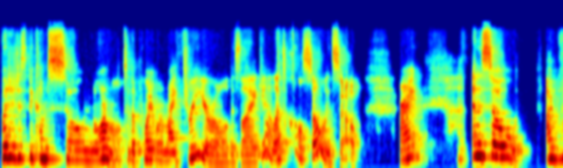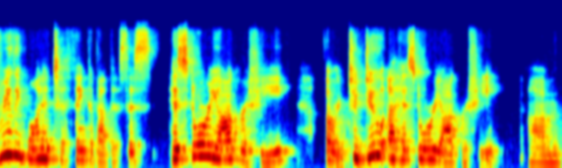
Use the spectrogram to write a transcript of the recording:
But it has become so normal to the point where my three year old is like yeah let's call so and so right? And so i really wanted to think about this this historiography or to do a historiography um,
